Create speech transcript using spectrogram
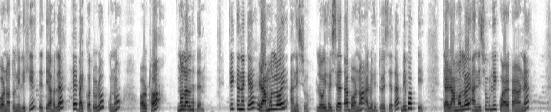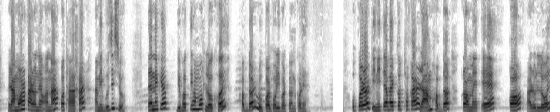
বৰ্ণটো নিলিখি তেতিয়াহ'লে সেই বাক্যটোৰো কোনো অৰ্থ নোলালহেঁতেন। ঠিক তেনেকে ৰামলৈ আনিছো। লৈ হৈছে এটা বৰ্ণ আৰু সেইটো হৈছে এটা বিভক্তি। এতিয়া ৰামলৈ আনিছো বুলি কোৱাৰ কাৰণে ৰামৰ কাৰণে অনা কথা এষাৰ আমি বুজিছো। তেনেকে বিভক্তিসমূহ লগ হৈ শব্দৰ ৰূপৰ পৰিৱৰ্তন কৰে। ওপৰৰ তিনিটা বাক্যত থকা ৰাম শব্দত ক্ৰমে এ ক আৰু লৈ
